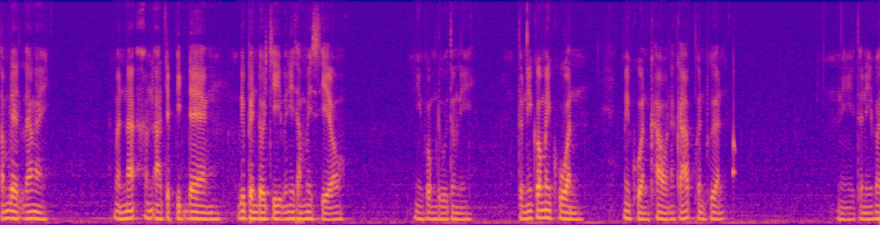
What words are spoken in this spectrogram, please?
สำเร็จแล้วไง มันนะมันอาจจะปิดแดงหรือเป็นโดจิวันนี้ทำให้เสียว นี่ผมดูตรงนี้ ตัวนี้ก็ไม่ควร ไม่ควรเข้านะครับเพื่อนๆนี่ตัวนี้ก็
